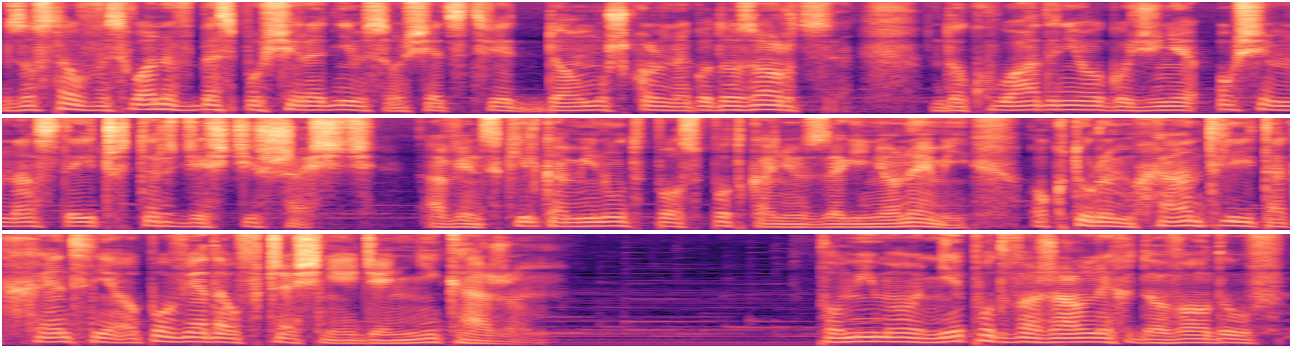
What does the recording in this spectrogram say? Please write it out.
został wysłany w bezpośrednim sąsiedztwie domu szkolnego dozorcy, dokładnie o godzinie 18.46, a więc kilka minut po spotkaniu z zaginionymi, o którym Huntley tak chętnie opowiadał wcześniej dziennikarzom. Pomimo niepodważalnych dowodów,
